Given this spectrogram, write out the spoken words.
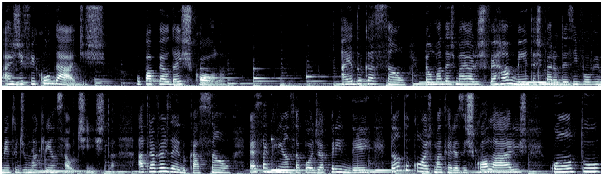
as dificuldades o papel da escola. A educação é uma das maiores ferramentas para o desenvolvimento de uma criança autista. Através da educação, essa criança pode aprender tanto com as matérias escolares quanto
